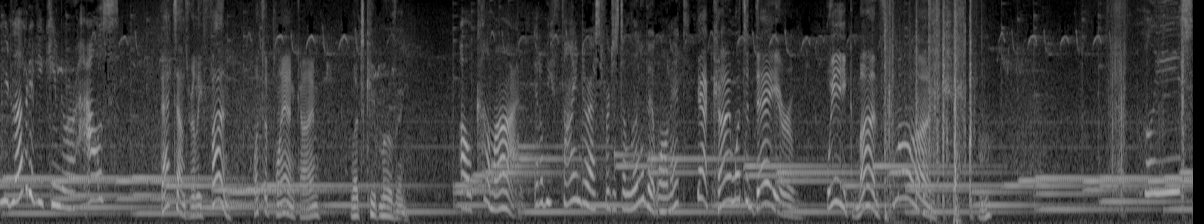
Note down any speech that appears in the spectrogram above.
we'd love it if you came to our house. That sounds really fun. What's the plan, Kaim? Let's keep moving. Oh, come on. It'll be fine to rest for just a little bit, won't it? Yeah, Kaim, what's a day or a week, month? Come on. Please?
